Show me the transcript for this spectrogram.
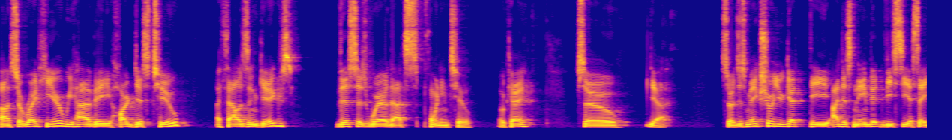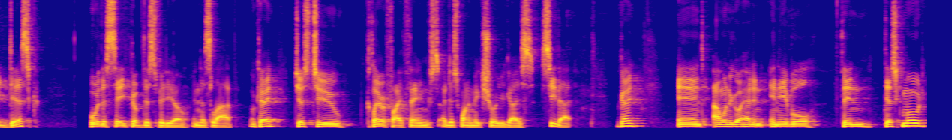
Uh, so right here, we have a hard disk 2, 1,000 gigs. This is where that's pointing to, okay? So yeah. So just make sure you get the, I just named it VCSA disk for the sake of this video in this lab, okay? Just to clarify things, I just want to make sure you guys see that, okay? And I want to go ahead and enable thin disk mode.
